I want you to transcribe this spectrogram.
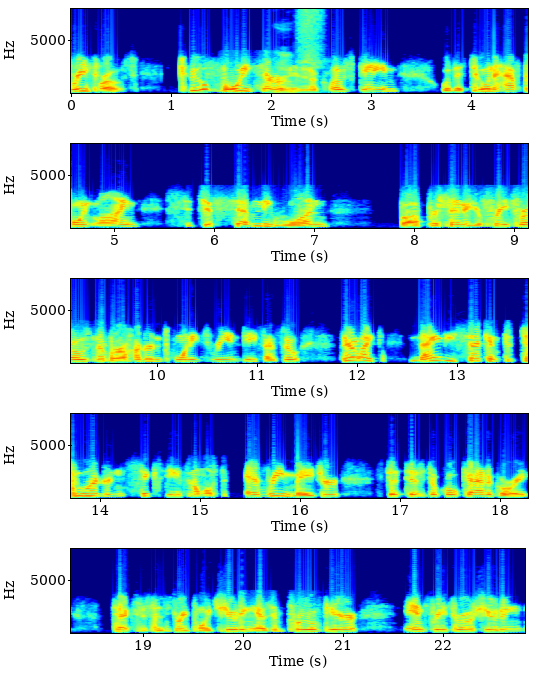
Free throws, 243rd. And in a close game with a two and a half point line, just 71 uh, percent of your free throws, number 123 in defense. So they're like 92nd to 260th in almost every major statistical category. Texas's three point shooting has improved here in free throw shooting.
